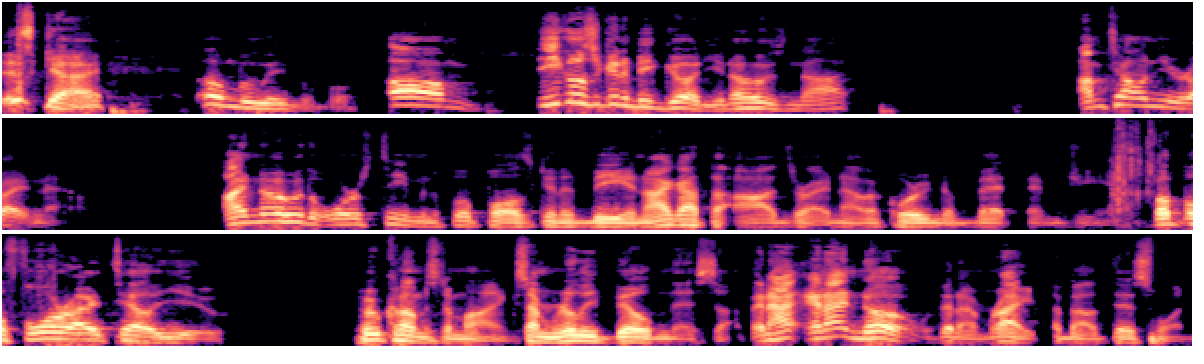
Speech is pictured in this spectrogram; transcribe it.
this guy, unbelievable. Um, Eagles are going to be good. You know who's not? I'm telling you right now. I know who the worst team in football is going to be, and I got the odds right now according to BetMGM. But before I tell you who comes to mind, because I'm really building this up, and I and I know that I'm right about this one.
